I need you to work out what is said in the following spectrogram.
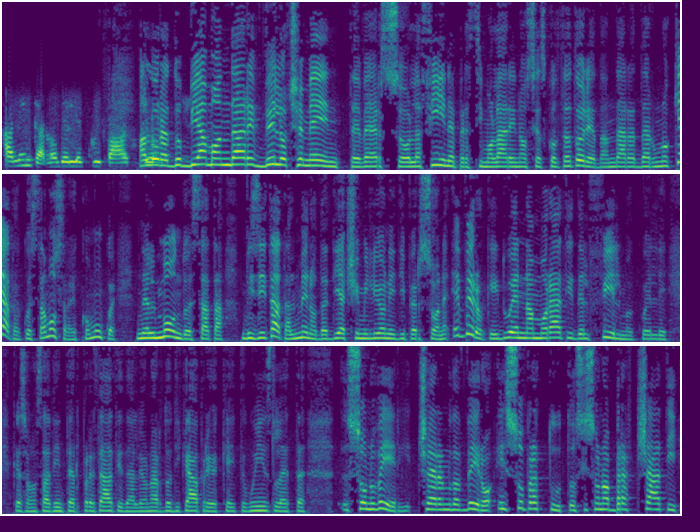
all'interno dell'equipaggio. Allora dobbiamo andare velocemente verso la fine per stimolare i nostri ascoltatori ad andare a dare un'occhiata a questa mostra che comunque nel mondo è stata visitata almeno da 10 milioni di persone. È vero che i due innamorati del film, quelli che sono stati interpretati da Leonardo DiCaprio e Kate Winslet, sono veri, c'erano davvero e soprattutto si sono abbracciati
